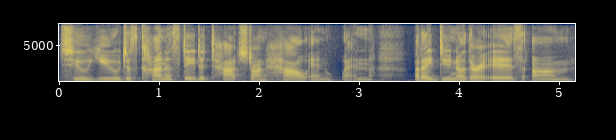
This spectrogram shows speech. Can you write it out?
to you. Just kind of stay detached on how and when. But I do know there is. Um,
